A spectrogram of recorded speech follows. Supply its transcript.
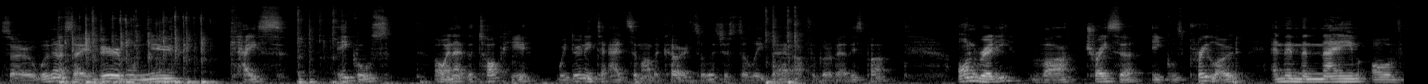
So we're going to say variable new case equals, oh, and at the top here, we do need to add some other code. So let's just delete that. I forgot about this part. On ready var tracer equals preload and then the name of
